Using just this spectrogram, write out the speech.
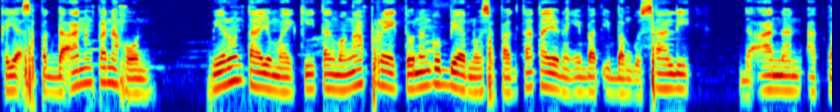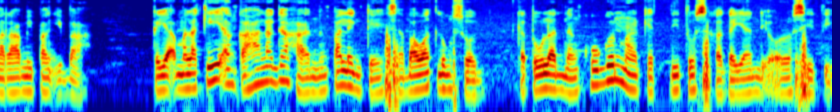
Kaya sa pagdaan ng panahon, meron tayong makikitang mga proyekto ng gobyerno sa pagtatayo ng iba't ibang gusali, daanan at marami pang iba. Kaya malaki ang kahalagahan ng palengke sa bawat lungsod katulad ng Kugon Market dito sa Cagayan de Oro City.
